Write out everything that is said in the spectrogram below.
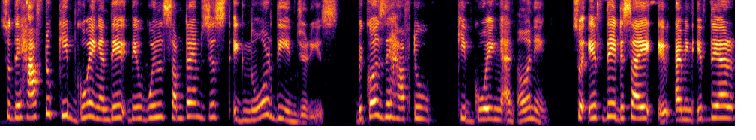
so they have to keep going and they they will sometimes just ignore the injuries because they have to keep going and earning. So if they decide i mean if they are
